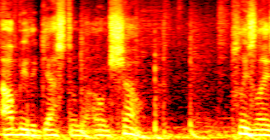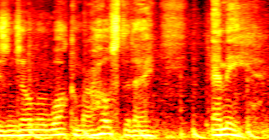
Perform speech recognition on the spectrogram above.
I'll be the guest on my own show. Please, ladies and gentlemen, welcome our host today, Emme.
